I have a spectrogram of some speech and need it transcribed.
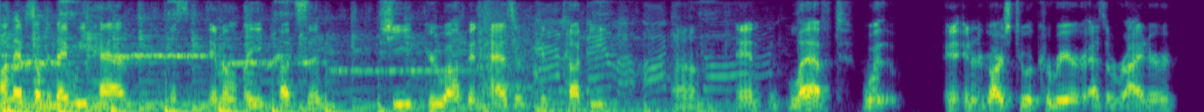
On the episode today, we have Miss Emily Hudson. She grew up in Hazard, Kentucky, um, and left with in, in regards to a career as a writer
